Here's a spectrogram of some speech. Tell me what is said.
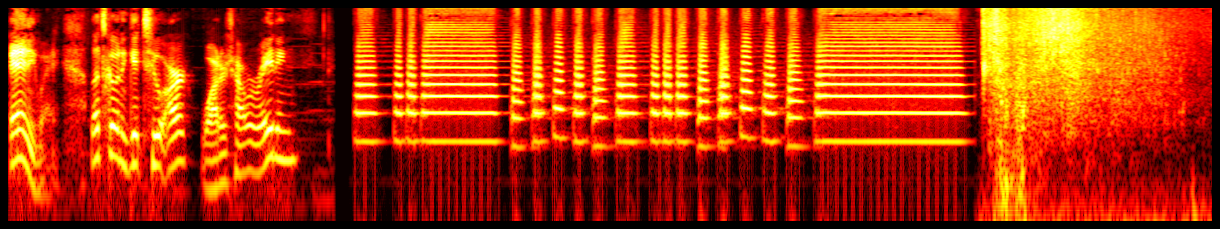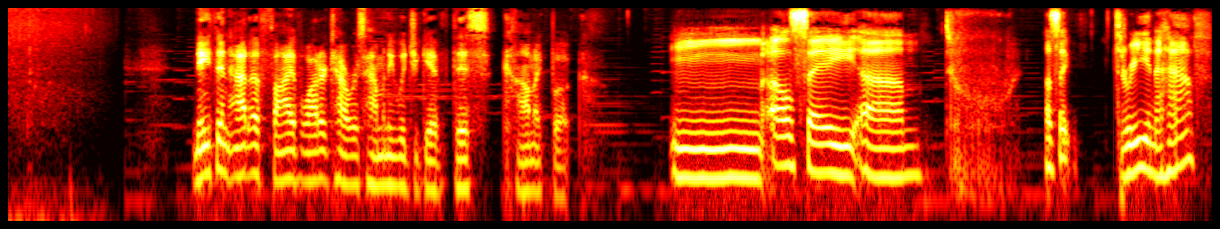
anyway, let's go ahead and get to our water tower rating. Nathan, out of five water towers, how many would you give this comic book? Mm, I'll say, um, I'll say three and a half.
